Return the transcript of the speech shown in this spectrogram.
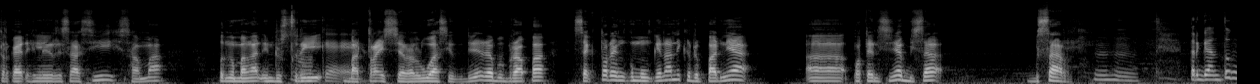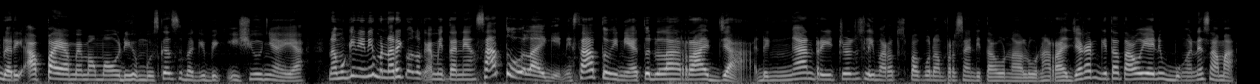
terkait hilirisasi sama pengembangan industri okay. baterai secara luas gitu jadi ada beberapa sektor yang kemungkinan nih ke depannya uh, potensinya bisa besar. Hmm tergantung dari apa yang memang mau dihembuskan sebagai big issue-nya ya. Nah mungkin ini menarik untuk emiten yang satu lagi nih, satu ini yaitu adalah Raja dengan returns 546% di tahun lalu. Nah Raja kan kita tahu ya ini hubungannya sama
